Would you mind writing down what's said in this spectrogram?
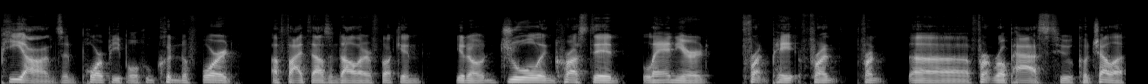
peons and poor people who couldn't afford a $5,000 fucking, you know, jewel encrusted lanyard front pay, front front uh front row pass to Coachella,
